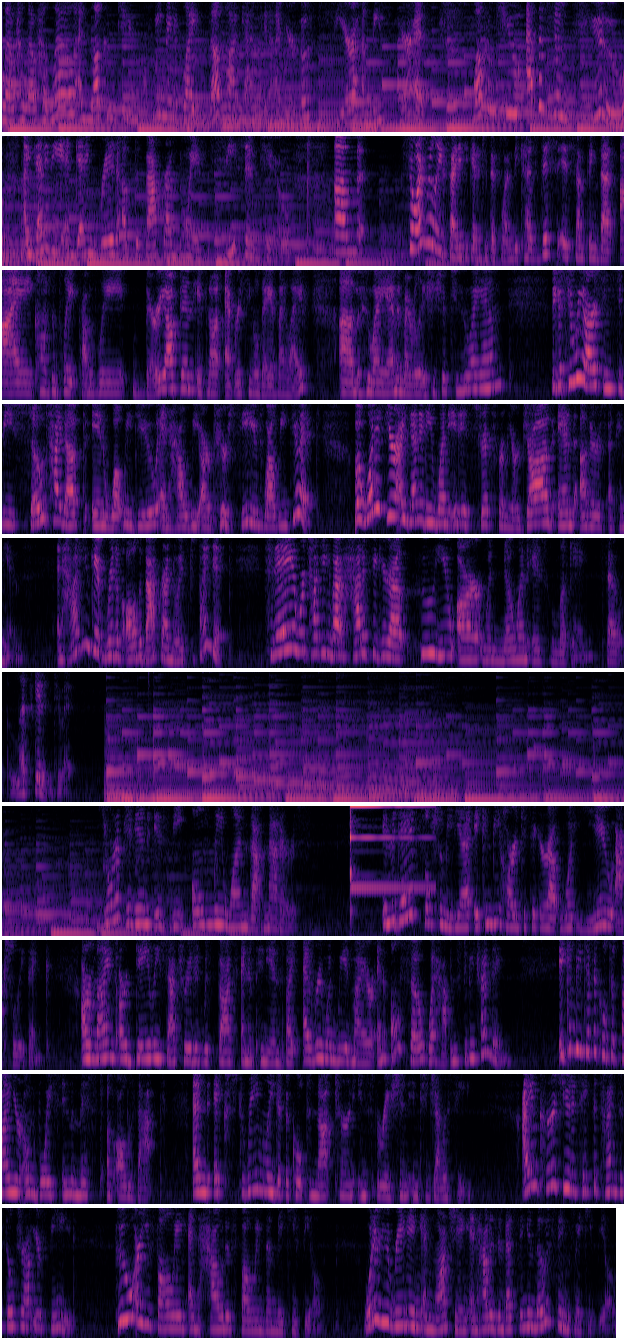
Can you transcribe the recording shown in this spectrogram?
Hello, hello, hello, and welcome to Queen Made of Light, the podcast, and I'm your host, Sierra Elise Harris. Welcome to episode two Identity and Getting Rid of the Background Noise, season two. Um, so I'm really excited to get into this one because this is something that I contemplate probably very often, if not every single day of my life. Um, who I am and my relationship to who I am. Because who we are seems to be so tied up in what we do and how we are perceived while we do it. But what is your identity when it is stripped from your job and others' opinions? And how do you get rid of all the background noise to find it? Today, we're talking about how to figure out who you are when no one is looking. So let's get into it. Your opinion is the only one that matters. In the day of social media, it can be hard to figure out what you actually think. Our minds are daily saturated with thoughts and opinions by everyone we admire and also what happens to be trending. It can be difficult to find your own voice in the midst of all of that, and extremely difficult to not turn inspiration into jealousy. I encourage you to take the time to filter out your feed. Who are you following and how does following them make you feel? What are you reading and watching and how does investing in those things make you feel?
